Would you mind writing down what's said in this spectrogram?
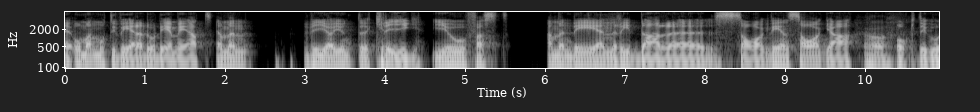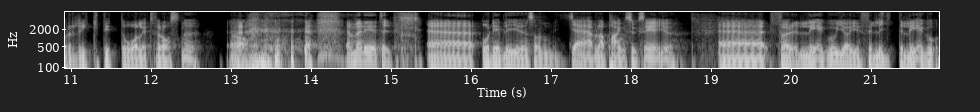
Eh, Och man motiverar då det med att ja, men, vi gör ju inte krig. Jo, fast ja, men det är en riddarsag. Det är en saga ja, och det går riktigt dåligt för oss nu. Ja. Eh, ja men det är typ. Eh, och det blir ju en sån jävla pangsuccé ju. Eh, för Lego gör ju för lite Lego.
